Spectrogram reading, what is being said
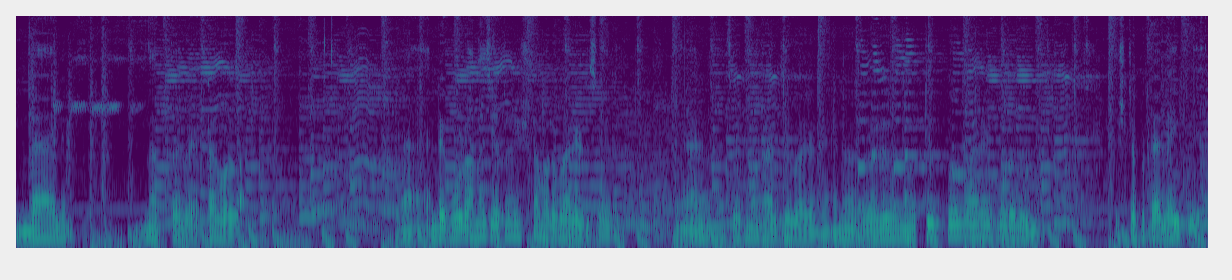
എന്തായാലും ഇന്നത്തെ വേട്ട കൊള്ളാം. എന്റെ കൂടെ വന്ന ചേട്ടന് ഇഷ്ടം പോലെ പാര അടിച്ചായിരുന്നു. ഞാനും ചേട്ടനും അടിച്ച പാരയാണ്. അങ്ങനെ ഒരു നൂറ്റി മുപ്പത് പാര കൂടുതലുണ്ട്. ഇഷ്ടപ്പെട്ടാൽ ലൈക്ക് ചെയ്യാം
